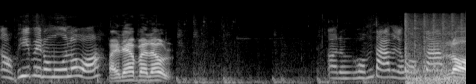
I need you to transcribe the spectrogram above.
อ๋อพี่ไปตรงนู้นแล้วเหรอไปแล้วไปแล้วอ๋อเดี๋ยวผมตามเดี๋ยวผมตามรอ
